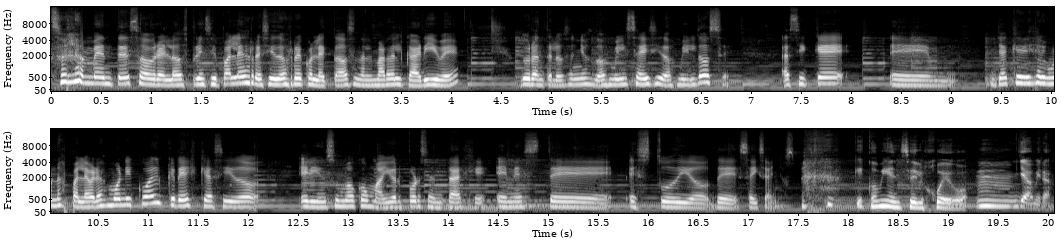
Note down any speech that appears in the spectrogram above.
solamente sobre los principales residuos recolectados en el mar del Caribe durante los años 2006 y 2012. Así que, em, ya que dije algunas palabras, Moni, ¿cuál crees que ha sido el insumo con mayor porcentaje en este estudio de seis años? que comience el juego. Mm, ya, mira,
